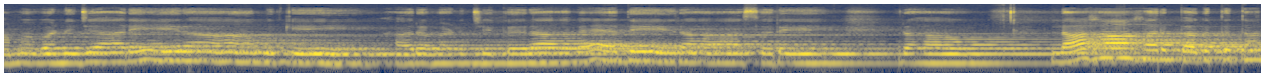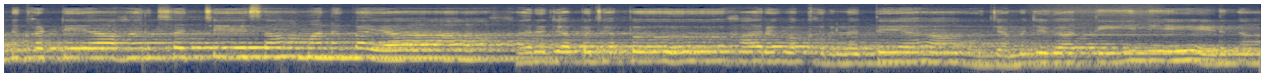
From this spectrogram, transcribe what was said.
ਹਮ ਵਨ ਜਾਰੇ RAM ਕੇ, ਹਰ ਵਣ ਚਿਕਰਾਵੈ ਦੇ ਰਾਸ ਰੇ। ਰਹਾਉ, ਲਾਹਾ ਹਰ ਭਗਤ ਤਨ ਖਟਿਆ, ਹਰ ਸੱਚੇ ਸਾਮਨ ਭਇਆ। ਹਰ ਜਪ ਜਪ, ਹਰ ਵਖਰ ਲੱਦਿਆ, ਜਮ ਜਗਾਤੀ ਨੇੜ ਨਾ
